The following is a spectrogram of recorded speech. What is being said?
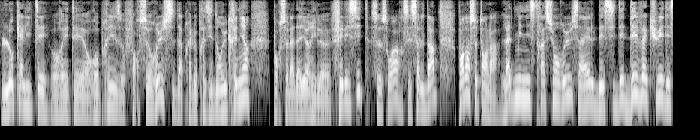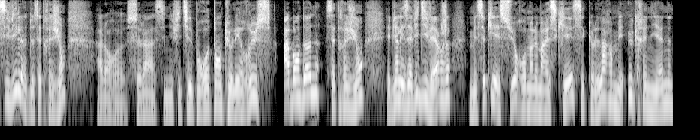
localités auraient été reprises aux forces russes d'après le président ukrainien. Pour cela d'ailleurs, il félicite ce soir ses soldats. Pendant ce temps-là, l'administration russe a elle décidé d'évacuer des civils de cette région. Alors euh, cela signifie-t-il pour autant que les Russes abandonnent cette région Eh bien, les avis divergent, mais ce qui est sûr, Romain Le Maresquier, c'est que l'armée ukrainienne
